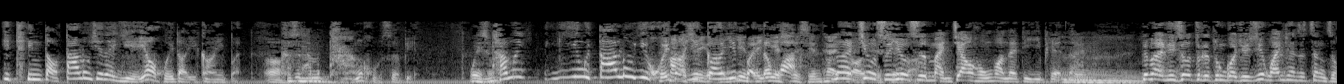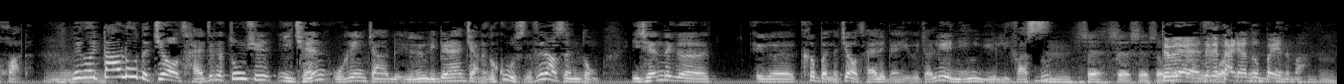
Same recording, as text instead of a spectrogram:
一听到大陆现在也要回到一纲一本嗯，可是他们谈虎色变。为什么？他们因为大陆一回到一纲一本的话那就是又是《满江红》放在第一篇的，嗯对吧？你说这个中国学习完全是政治化的，因为大陆的教材，这个中学以前我跟你讲，里里边人讲了个故事，非常生动。以前那个这个课本的教材里边有个叫《列宁与理发师》，是是是是，对不对？这个大家都背的嘛。嗯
